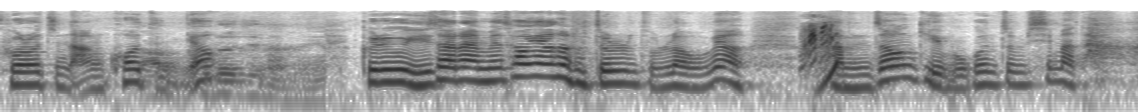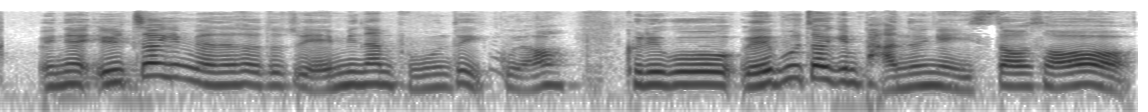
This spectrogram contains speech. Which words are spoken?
그러진 않거든요. 아, 그러진 않아요. 그리고 이 사람의 성향을 둘러 둘러보면 감정 기복은 좀 심하다 왜냐 일적인 면에서도 좀 예민한 부분도 있고요 그리고 외부적인 반응에 있어서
